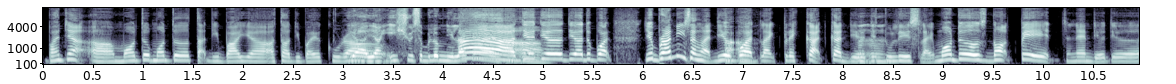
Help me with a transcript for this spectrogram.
banyak uh, model-model tak dibayar atau dibayar kurang. Ya yang isu sebelum ni lah kan. Ah, uh-huh. dia dia dia ada buat dia berani sangat dia uh-huh. buat like placard kan dia mm-hmm. dia tulis like models not paid and then dia dia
